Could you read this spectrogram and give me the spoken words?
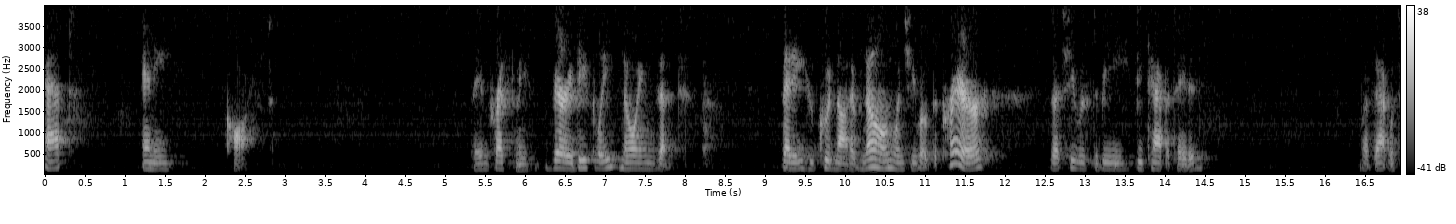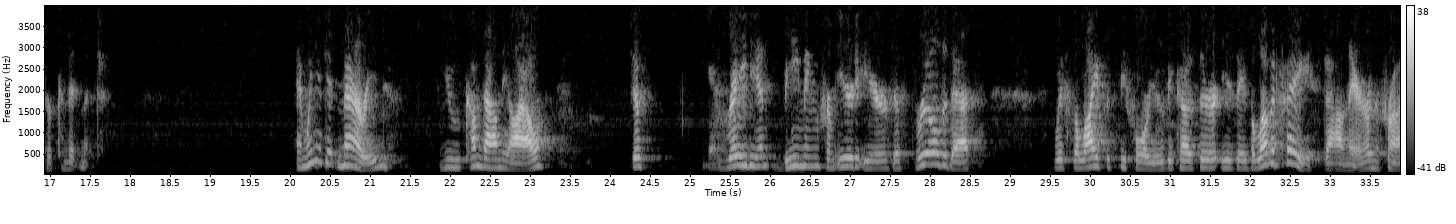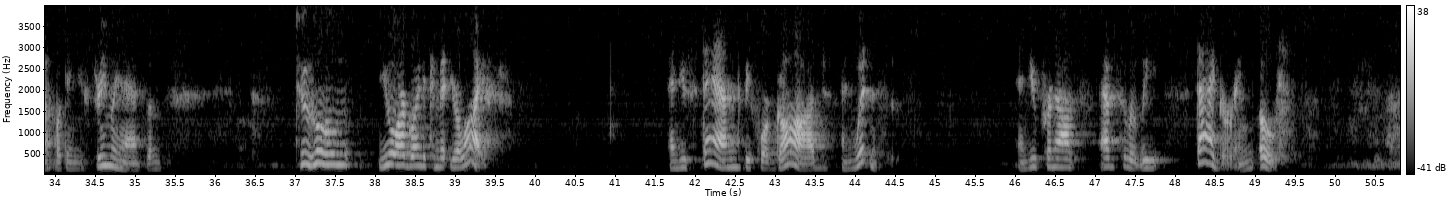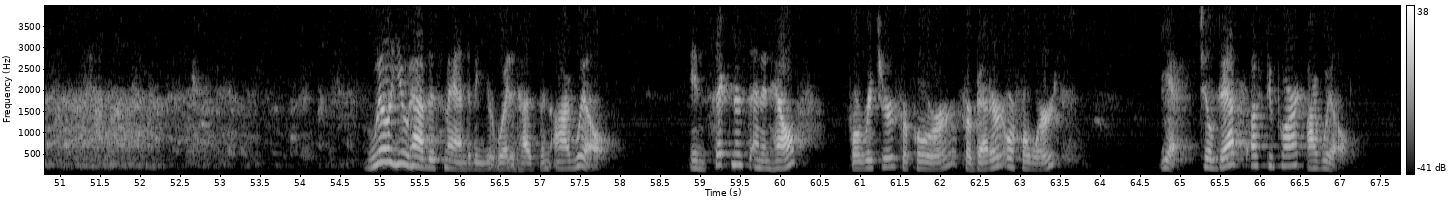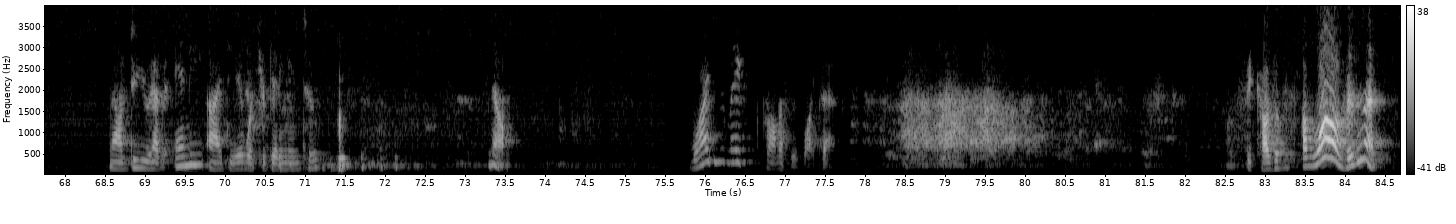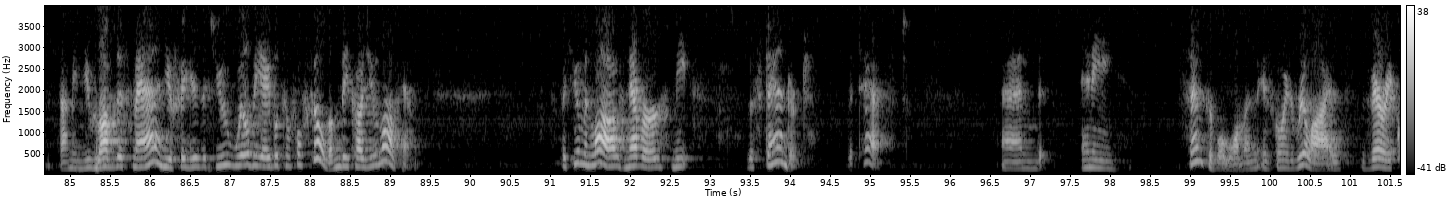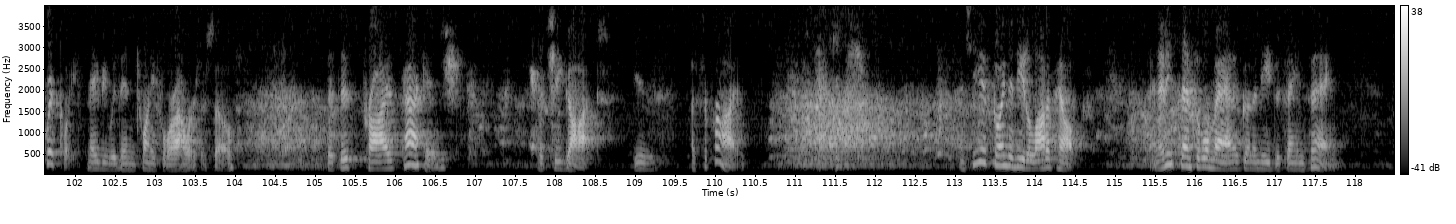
at any cost. They impressed me very deeply, knowing that Betty, who could not have known when she wrote the prayer that she was to be decapitated, but that was her commitment. And when you get married, you come down the aisle just radiant, beaming from ear to ear, just thrilled to death with the life that's before you because there is a beloved face down there in the front looking extremely handsome to whom you are going to commit your life. And you stand before God and witnesses and you pronounce absolutely staggering oaths. Will you have this man to be your wedded husband? I will. In sickness and in health, for richer, for poorer, for better, or for worse? Yes. Till death us do part, I will. Now, do you have any idea what you're getting into? No. Why do you make promises like that? Because of, of love, isn't it? I mean, you love this man and you figure that you will be able to fulfill them because you love him. But human love never meets the standard, the test. And any sensible woman is going to realize very quickly, maybe within 24 hours or so, that this prize package that she got is a surprise package. And she is going to need a lot of help. And any sensible man is going to need the same thing.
